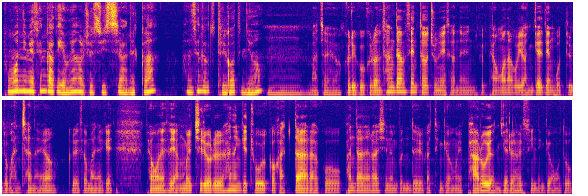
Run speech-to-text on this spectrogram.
부모님의 생각에 영향을 줄 수 있지 않을까 하는 생각도 들거든요. 음, 맞아요. 그리고 그런 상담센터 중에서는 그 병원하고 연계된 곳들도 많잖아요. 그래서 만약에 병원에서 약물 치료를 하는 게 좋을 것 같다라고 판단을 하시는 분들 같은 경우에 바로 연계를 할 수 있는 경우도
